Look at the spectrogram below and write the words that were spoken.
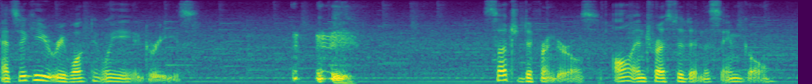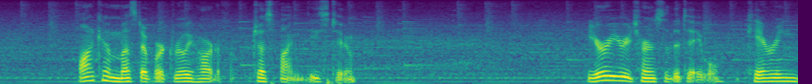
Natsuki reluctantly agrees. Such different girls, all interested in the same goal. Monika must have worked really hard to just find these two. Yuri returns to the table, carrying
